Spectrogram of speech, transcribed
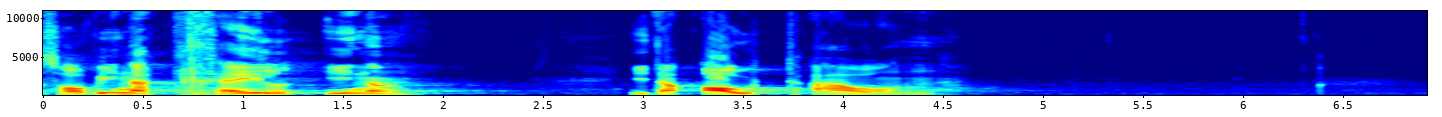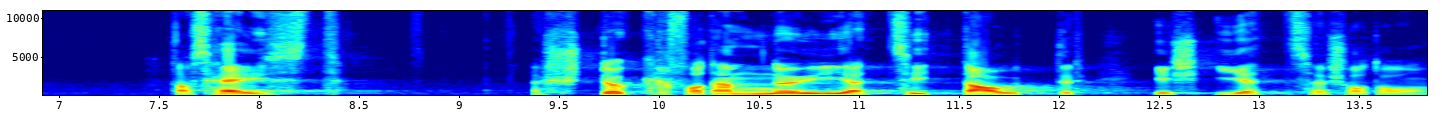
so wie ein Keil rein in den alten Äon. Das heisst, ein Stück von dem neuen Zeitalter ist jetzt schon da.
